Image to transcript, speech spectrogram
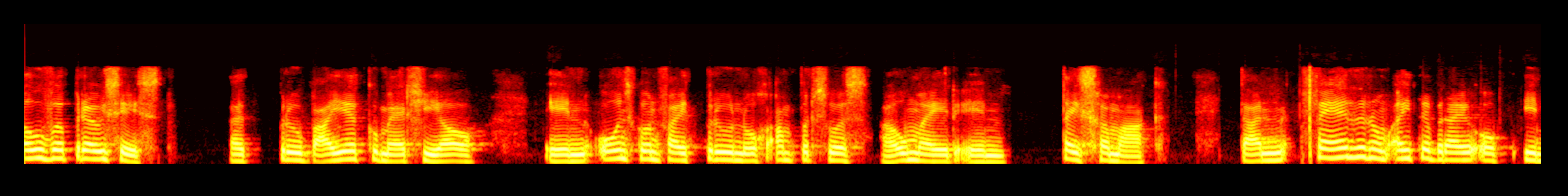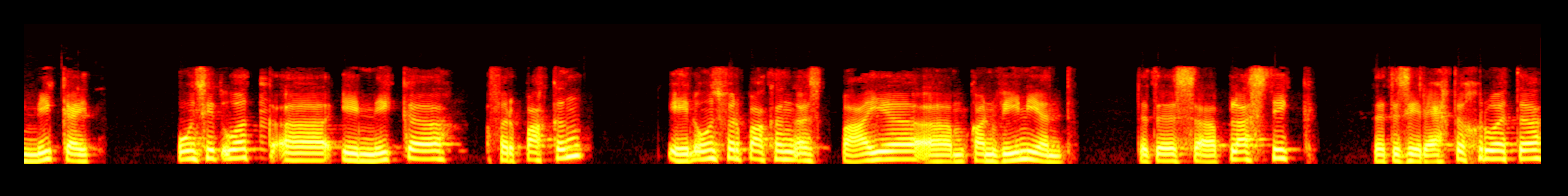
overprocessed. Dit proe baie kommersieel en ons konfyt proe nog amper soos homemade en tuisgemaak. Dan verder om uit te brei op uniekheid. Ons het ook 'n uh, unieke verpakking En ons verpakking is baie um convenient. Dit is uh plastiek. Dit is die regte grootte.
